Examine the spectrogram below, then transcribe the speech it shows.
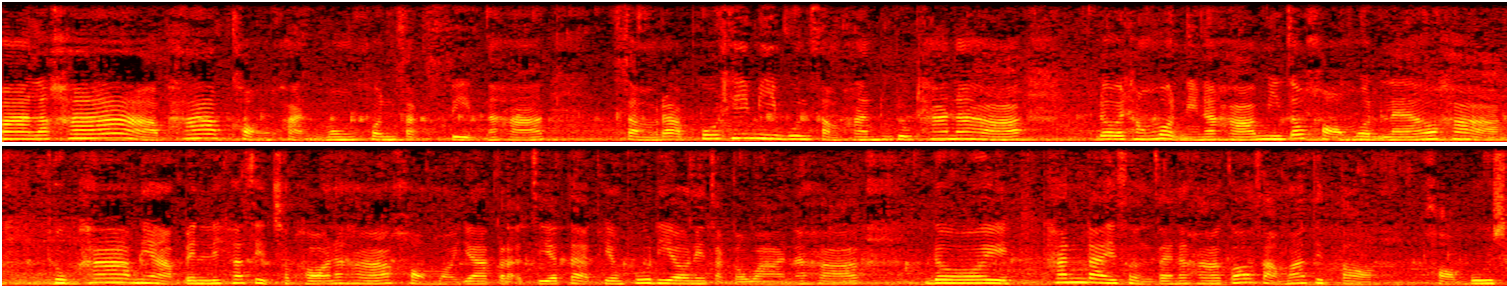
มาแล้วค่ะ ภาพของขวัญมงคลศักดิ์สิทธิ์นะคะสำหรับผู้ที่มีบุญสัมพันธ์ทุกๆท่านนะคะ โดยทั้งหมดนี้นะคะ มีเจ้าของหมดแล้วค่ะ ทุกภาพเนี่ยเป็นลิขสิทธิ์เฉพาะนะคะ ของหมอยากระเจี๊ยบแต่เพียงผู้เดียวในจักรวาลนะคะ โดยท่านใดสนใจนะคะ ก็สามารถติดต่อขอบูช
